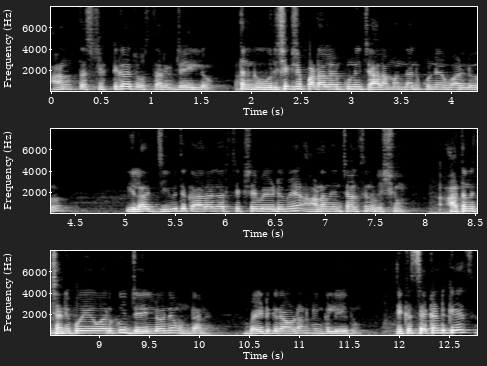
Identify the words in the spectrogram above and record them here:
అంత స్ట్రిక్ట్గా చూస్తారు జైల్లో. అతనికి ఉరిశిక్ష పడాలనుకుని చాలామంది అనుకునే వాళ్ళు ఇలా జీవిత కారాగార శిక్ష వేయడమే ఆనందించాల్సిన విషయం. అతను చనిపోయే వరకు జైల్లోనే ఉండాలి. బయటికి రావడానికి ఇంక లేదు. ఇక సెకండ్ కేసు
